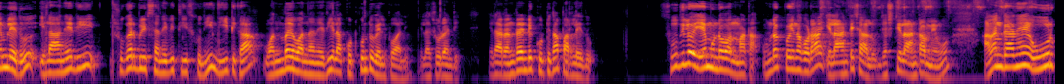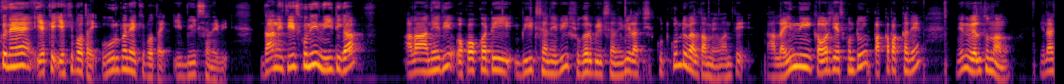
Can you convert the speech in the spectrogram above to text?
ఏం లేదు. ఇలా అనేది షుగర్ బీట్స్ అనేవి తీసుకుని నీట్గా వన్ బై వన్ అనేది ఇలా కుట్టుకుంటూ వెళ్ళిపోవాలి. ఇలా చూడండి. ఇలా రెండు రెండు కుట్టినా పర్లేదు. సూదిలో ఏమి ఉండవు అనమాట ఉండకపోయినా కూడా ఇలా అంటే చాలు. జస్ట్ ఇలా అంటాం మేము. అనగానే ఊరుకునే ఎక్కి ఎక్కిపోతాయి. ఊరుకునే ఎక్కిపోతాయి ఈ బీట్స్ అనేవి. దాన్ని తీసుకుని నీట్గా అలా అనేది ఒక్కొక్కటి బీట్స్ అనేవి షుగర్ బీట్స్ అనేవి ఇలా కుట్టుకుంటూ వెళ్తాం మేము అంతే. ఆ లైన్ని కవర్ చేసుకుంటూ పక్క పక్కనే నేను వెళ్తున్నాను. ఇలా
